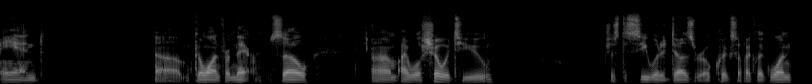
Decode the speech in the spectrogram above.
and um, go on from there. So um, I will show it to you just to see what it does real quick. So if I click one,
